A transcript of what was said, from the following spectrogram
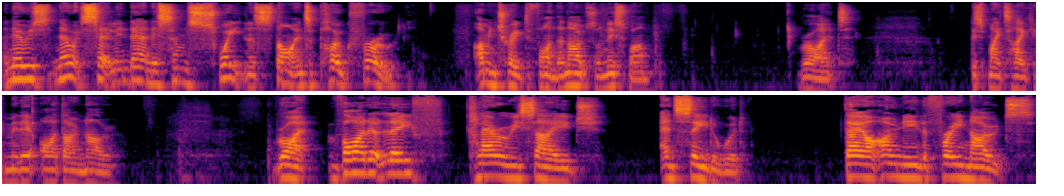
And there is, now it's settling down, there's some sweetness starting to poke through. I'm intrigued to find the notes on this one. Right. This may take a minute, I don't know. Right, violet leaf, clary sage and cedarwood. They are only the three notes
